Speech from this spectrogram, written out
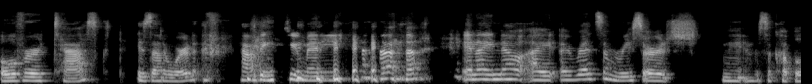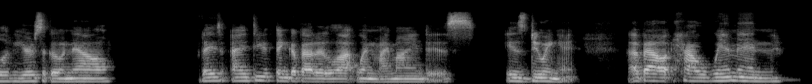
overtasked. Is that a word? Having too many. and I know I, I read some research, it was a couple of years ago now, but I, I do think about it a lot when my mind is is doing it about how women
